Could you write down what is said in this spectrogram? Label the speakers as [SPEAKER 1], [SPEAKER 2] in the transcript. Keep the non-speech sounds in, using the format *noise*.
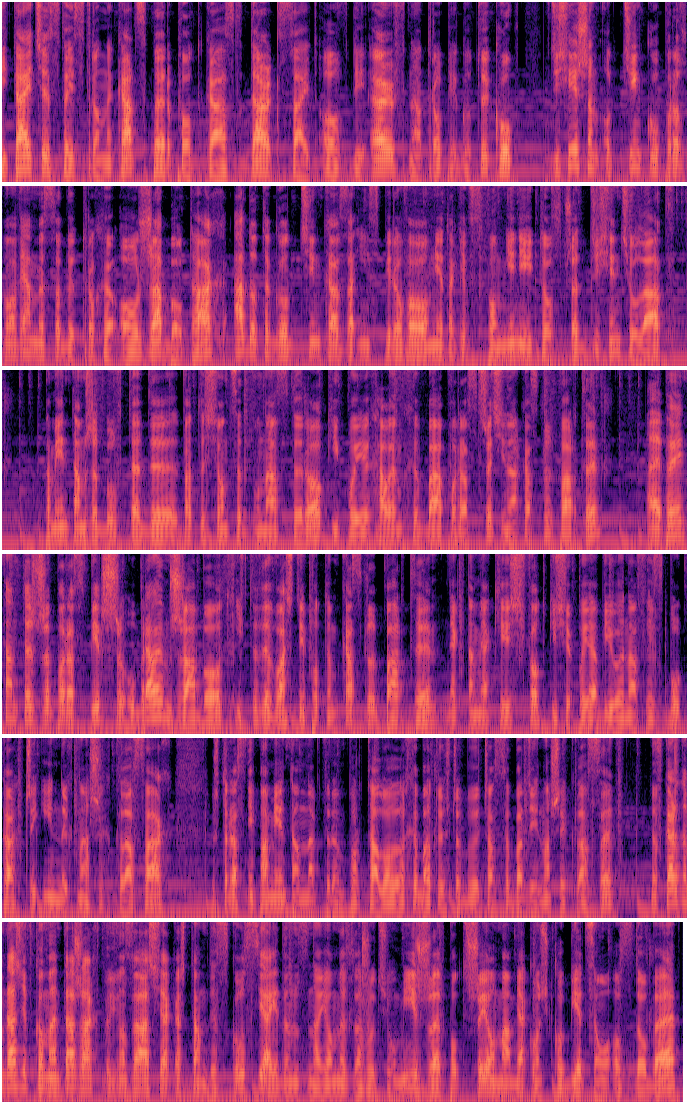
[SPEAKER 1] Witajcie z tej strony Kacper, podcast Dark Side of the Earth na tropie gotyku. W dzisiejszym odcinku porozmawiamy sobie trochę o żabotach, a do tego odcinka zainspirowało mnie takie wspomnienie i to sprzed 10 lat. Pamiętam, że był wtedy 2012 rok i pojechałem chyba po raz trzeci na Castle Party. Ale pamiętam też, że po raz pierwszy ubrałem żabot i wtedy właśnie po tym Castle Party, jak tam jakieś fotki się pojawiły na Facebookach czy innych naszych klasach, już teraz nie pamiętam na którym portalu, ale chyba to jeszcze były czasy bardziej naszej klasy. No w każdym razie w komentarzach wywiązała się jakaś tam dyskusja, jeden znajomy zarzucił mi, że pod szyją mam jakąś kobiecą ozdobę,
